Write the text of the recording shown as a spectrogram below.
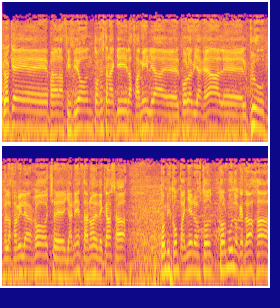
Creo que para la afición, todos que están aquí, la familia, el pueblo de Villarreal, el club, la familia Roche, Llaneza, ¿no? Desde casa, todos mis compañeros, todo, todo el mundo que trabaja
